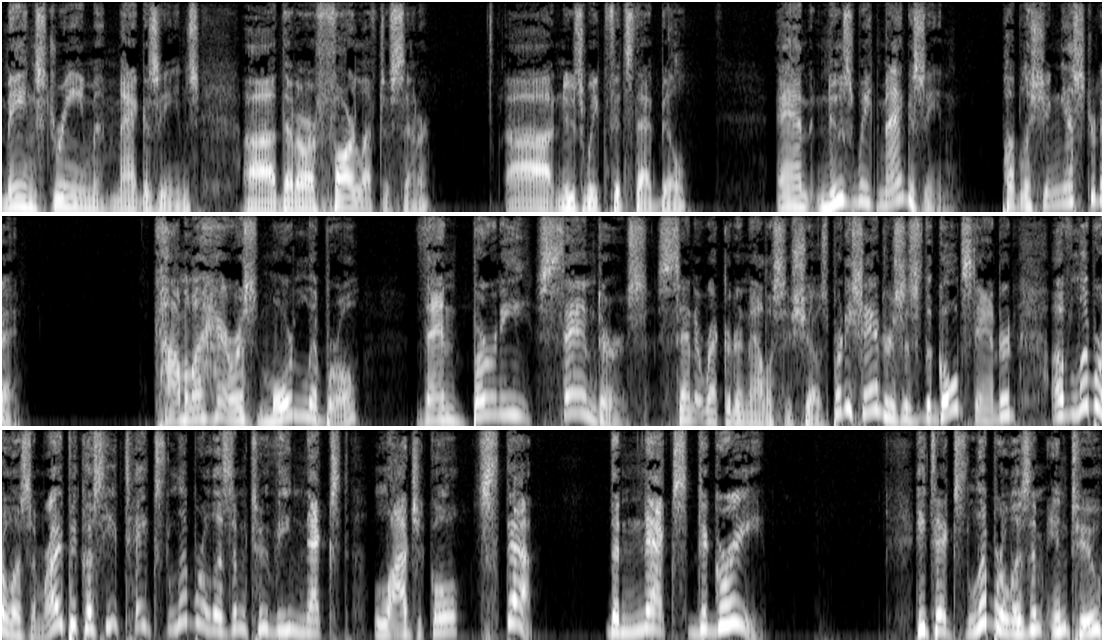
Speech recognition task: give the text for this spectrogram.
mainstream magazines uh, that are far left of center. Uh, Newsweek fits that bill. And Newsweek magazine publishing yesterday Kamala Harris more liberal than Bernie Sanders, Senate record analysis shows. Bernie Sanders is the gold standard of liberalism, right? Because he takes liberalism to the next logical step, the next degree. He takes liberalism into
